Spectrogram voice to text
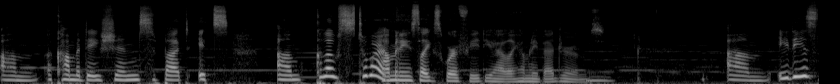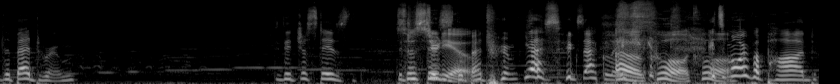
um accommodations, but it's um close to work. How many like square feet do you have? Like how many bedrooms? Um, it is the bedroom. It just is. It So just studio. is the bedroom. Yes, exactly. Oh, cool, cool. It's more of a pod.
